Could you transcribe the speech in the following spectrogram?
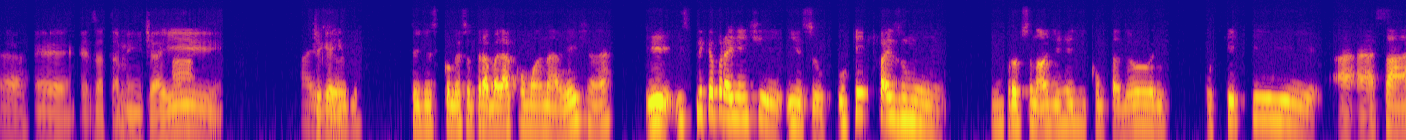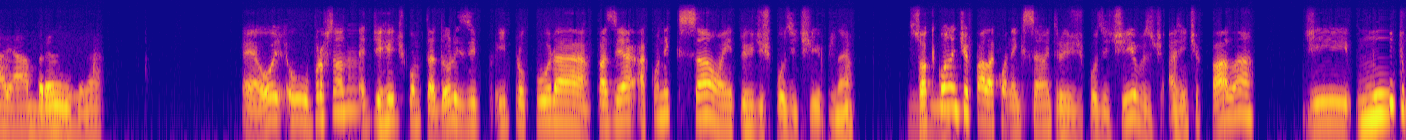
É. é, exatamente. Aí. Ah, aí Diga aí. Você disse que começou a trabalhar como analista, né? E explica pra gente isso. O que, que faz um, um profissional de rede de computadores? O que, que a, essa área abrange, né? É, hoje, o profissional de rede de computadores e, e procura fazer a, a, conexão entre os dispositivos, né? Só que quando a gente fala conexão entre os dispositivos, a gente fala de muito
